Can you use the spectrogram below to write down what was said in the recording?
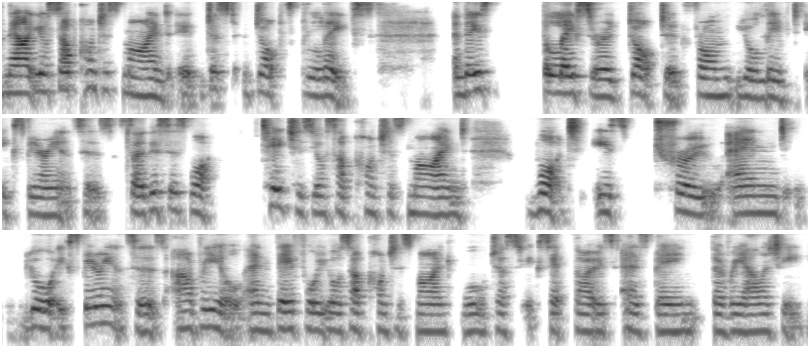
Now, your subconscious mind, it just adopts beliefs, and these beliefs are adopted from your lived experiences. So, this is what teaches your subconscious mind what is true and your experiences are real and therefore your subconscious mind will just accept those as being the reality.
